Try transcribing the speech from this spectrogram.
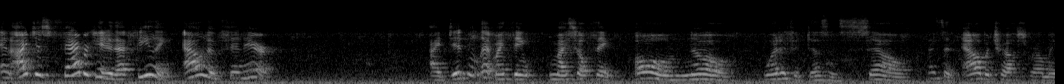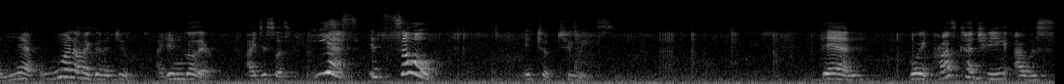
And I just fabricated that feeling out of thin air. I didn't let my think, myself think, oh no, what if it doesn't sell? That's an albatross around my neck. What am I going to do? I didn't go there. I just was, yes, it's sold. It took two weeks. Then, going cross country, I was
